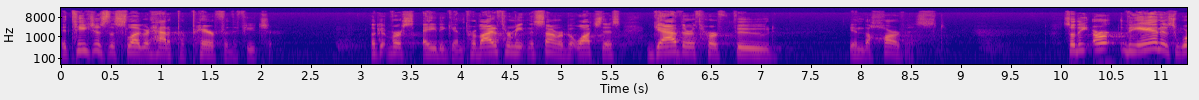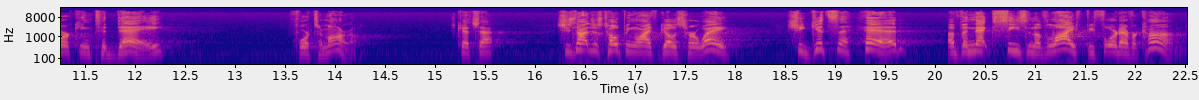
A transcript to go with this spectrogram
It teaches the sluggard how to prepare for the future. Look at verse 8 again. Provideth her meat in the summer, but watch this gathereth her food in the harvest. So the, er, the ant is working today for tomorrow. Did you catch that? She's not just hoping life goes her way, she gets ahead of the next season of life before it ever comes.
